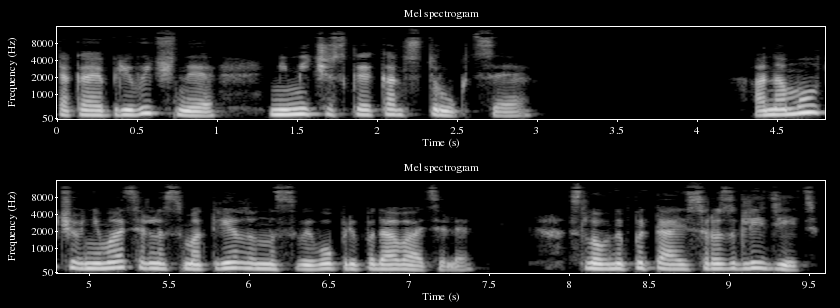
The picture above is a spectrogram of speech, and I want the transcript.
такая привычная мимическая конструкция. Она молча внимательно смотрела на своего преподавателя, словно пытаясь разглядеть,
